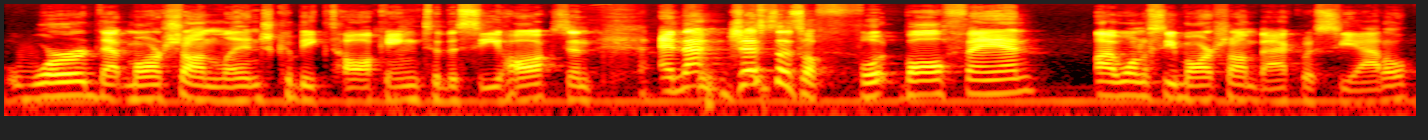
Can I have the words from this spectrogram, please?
word that Marshawn Lynch could be talking to the Seahawks and and that just as a football fan, I want to see Marshawn back with Seattle.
